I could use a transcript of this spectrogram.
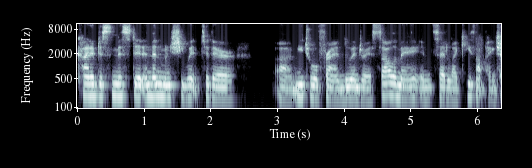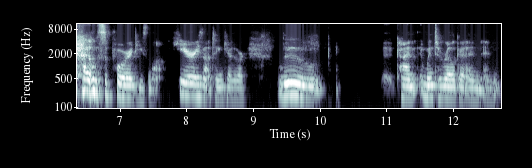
kind of dismissed it. And then when she went to their uh, mutual friend, Lou Andreas Salome, and said, like, he's not paying child support, he's not here, he's not taking care of the work. Lou kind went to Rilke and, and,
